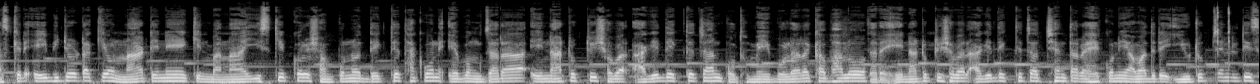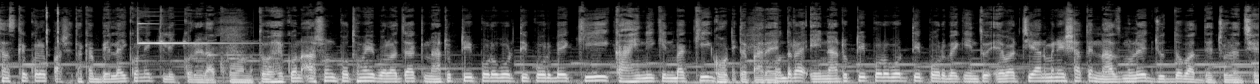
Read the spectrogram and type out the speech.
আজকের এই ভিডিওটা কেউ না টেনে কিংবা না স্কিপ করে সম্পূর্ণ দেখতে থাকুন এবং যারা এই নাটকটি সবার আগে দেখতে চান, প্রথমেই বলে রাখা ভালো। যারা এই নাটকটি সবার আগে দেখতে চাচ্ছেন, তারা হেকনই আমাদের এই ইউটিউব চ্যানেলটি সাবস্ক্রাইব করে পাশে থাকা বেল আইকনে ক্লিক করে রাখুন। তো হেকন আসুন, প্রথমেই বলা যাক নাটকটির পরবর্তী পর্বে কি কাহিনী কিংবা কি ঘটতে পারে। বন্ধুরা, এই নাটকটির পরবর্তী পর্বে কিন্তু এবার চেয়ারম্যানের সাথে নাজমুলের যুদ্ধ বাঁধতে চলেছে।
